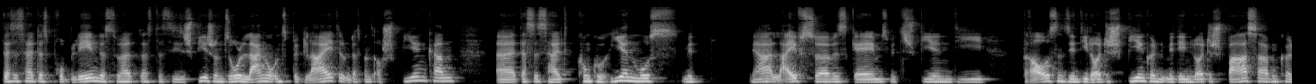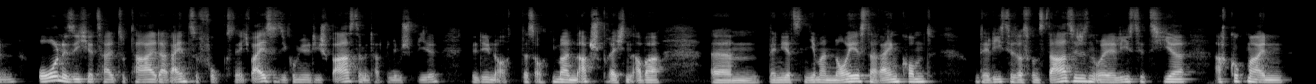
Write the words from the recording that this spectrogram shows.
das ist halt das Problem, dass du halt, dass, dass dieses Spiel schon so lange uns begleitet und dass man es auch spielen kann, äh, dass es halt konkurrieren muss mit ja, Live-Service-Games, mit Spielen, die draußen sind, die Leute spielen können, mit denen Leute Spaß haben können, ohne sich jetzt halt total da reinzufuchsen. Ich weiß, dass die Community Spaß damit hat mit dem Spiel, will denen auch das auch niemandem absprechen, aber ähm, wenn jetzt jemand Neues da reinkommt und der liest jetzt was von Star Citizen oder der liest jetzt hier, ach guck mal, ein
